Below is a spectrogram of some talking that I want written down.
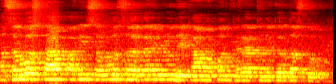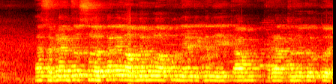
हा सर्व स्टाफ आणि सर्व सहकारी मिळून हे काम आपण खऱ्या अर्थानं करत असतो. या सगळ्यांचं सहकार्य लाभल्यामुळं आपण या ठिकाणी हे काम खऱ्या अर्थानं करतोय.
